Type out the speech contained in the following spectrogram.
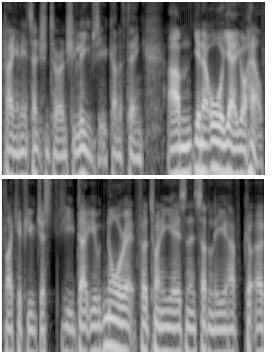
paying any attention to her and she leaves you, kind of thing. Um, you know, or yeah, your health. Like if you just you don't you ignore it for twenty years and then suddenly you have a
